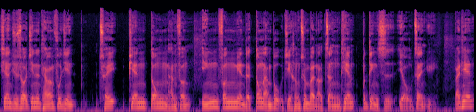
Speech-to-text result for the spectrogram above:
气象局说，今天台湾附近吹偏东南风，迎风面的东南部及恒春半岛整天不定时有阵雨，白天。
